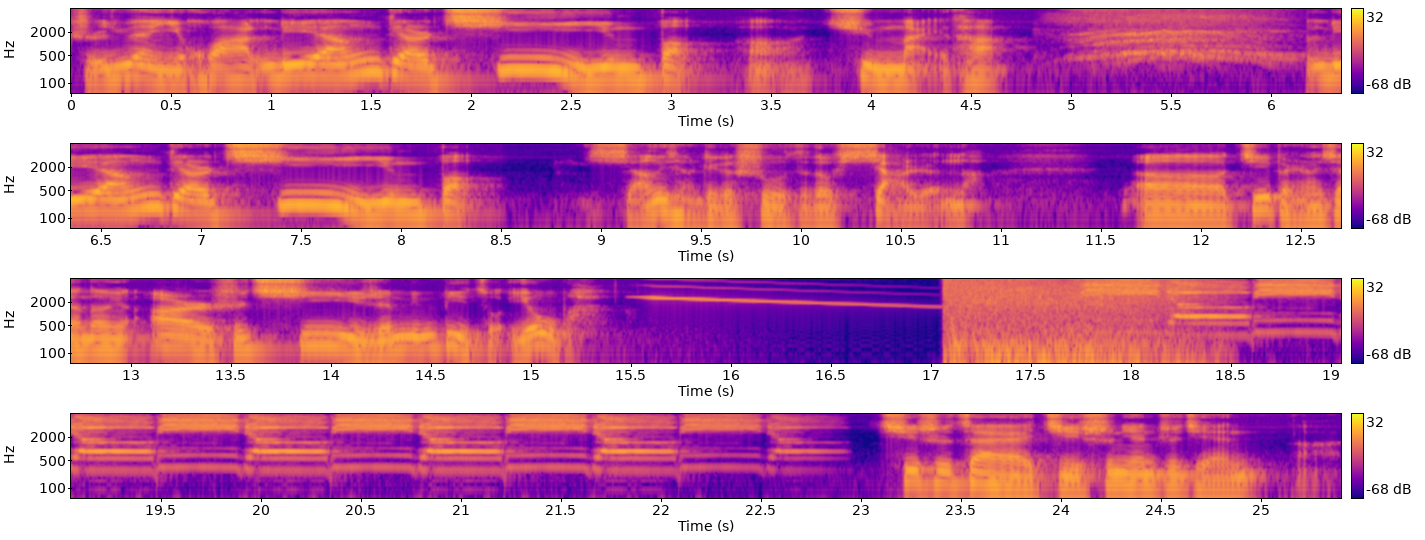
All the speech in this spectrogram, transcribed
是愿意花两点七亿英镑啊去买它，两点七亿英镑，想想这个数字都吓人呐，呃，基本上相当于二十七亿人民币左右吧。其实，在几十年之前啊，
